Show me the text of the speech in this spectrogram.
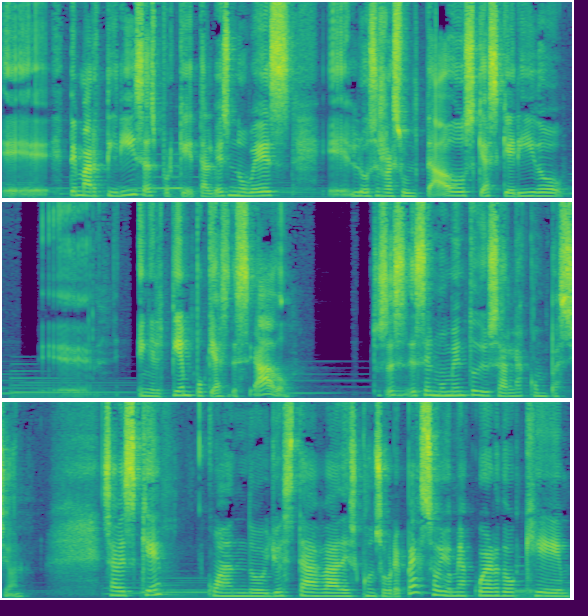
eh, te martirizas porque tal vez no ves eh, los resultados que has querido eh, en el tiempo que has deseado? Entonces es el momento de usar la compasión. ¿Sabes qué? Cuando yo estaba con sobrepeso, yo me acuerdo que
